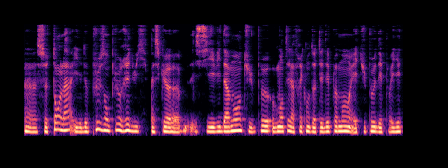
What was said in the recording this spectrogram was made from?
euh, ce temps-là, il est de plus en plus réduit parce que si évidemment tu peux augmenter la fréquence de tes déploiements et tu peux déployer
